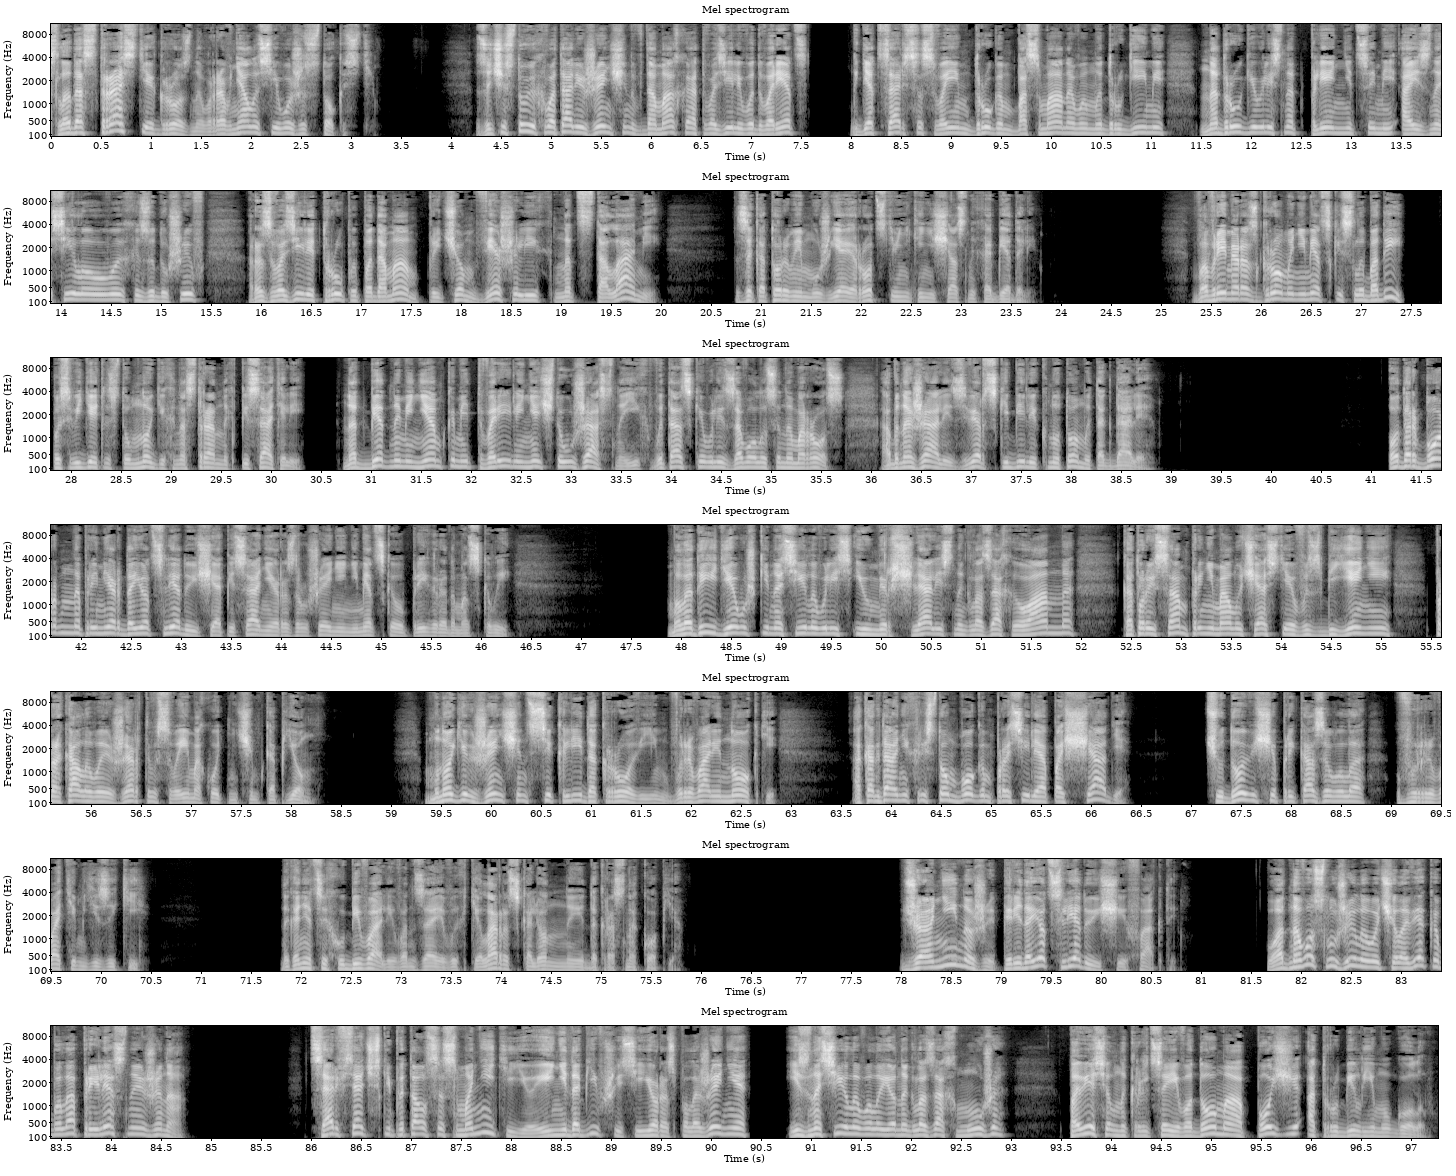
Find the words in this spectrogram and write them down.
Сладострастие Грозного равнялось его жестокости. Зачастую хватали женщин в домах и отвозили во дворец, где царь со своим другом Басмановым и другими надругивались над пленницами, а изнасиловав их и задушив, развозили трупы по домам, причем вешали их над столами, за которыми мужья и родственники несчастных обедали. Во время разгрома немецкой слободы, по свидетельству многих иностранных писателей, над бедными немками творили нечто ужасное, их вытаскивали за волосы на мороз, обнажали, зверски били кнутом и так далее. Одерборн, например, дает следующее описание разрушения немецкого пригорода Москвы. Молодые девушки насиловались и умерщвлялись на глазах Иоанна, который сам принимал участие в избиении, прокалывая жертвы своим охотничьим копьем. Многих женщин секли до крови им, вырывали ногти, а когда они Христом Богом просили о пощаде, чудовище приказывало вырывать им языки. Наконец их убивали, вонзая в их тела раскаленные до краснокопья. Джоаннино же передает следующие факты. У одного служилого человека была прелестная жена — Царь всячески пытался сманить ее и, не добившись ее расположения, изнасиловал ее на глазах мужа, повесил на крыльце его дома, а позже отрубил ему голову.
